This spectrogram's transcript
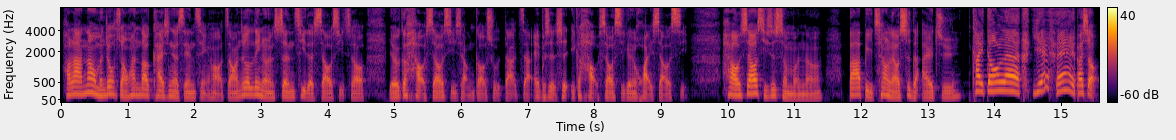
好啦，那我们就转换到开心的心情哈。讲完这个令人生气的消息之后，有一个好消息想告诉大家，哎，不是，是一个好消息跟坏消息。好消息是什么呢？芭比畅聊室的 IG 开通了，耶嘿，拍手。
